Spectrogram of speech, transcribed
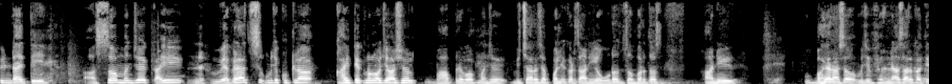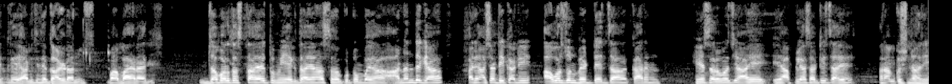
पिंड आहे ती असं म्हणजे काही वेगळ्याच म्हणजे कुठला काही टेक्नॉलॉजी असेल बाप रे बाप म्हणजे विचाराच्या पलीकडचं आणि एवढं जबरदस्त. आणि बाहेर असं म्हणजे फिरण्यासारखं तिथले आणि तिथे गार्डन बाहेर आहेत. जबरदस्त आहे. तुम्ही एकदा या सहकुटुंब या आनंद घ्या आणि अशा ठिकाणी आवर्जून भेट देत जा. कारण हे सर्व जे आहे हे आपल्यासाठीच आहे. रामकृष्ण हरी.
